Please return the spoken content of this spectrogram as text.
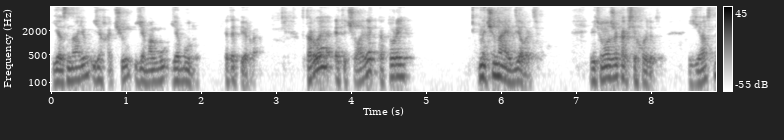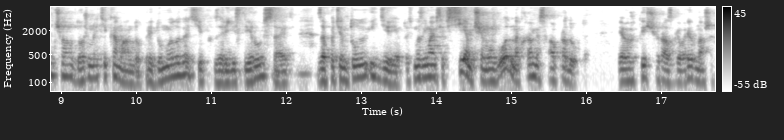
Я знаю, я хочу, я могу, я буду. Это первое. Второе – это человек, который начинает делать. Ведь у нас же как все ходят. Я сначала должен найти команду, придумаю логотип, зарегистрирую сайт, запатентую идею. То есть мы занимаемся всем, чем угодно, кроме самого продукта. Я уже тысячу раз говорил в наших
